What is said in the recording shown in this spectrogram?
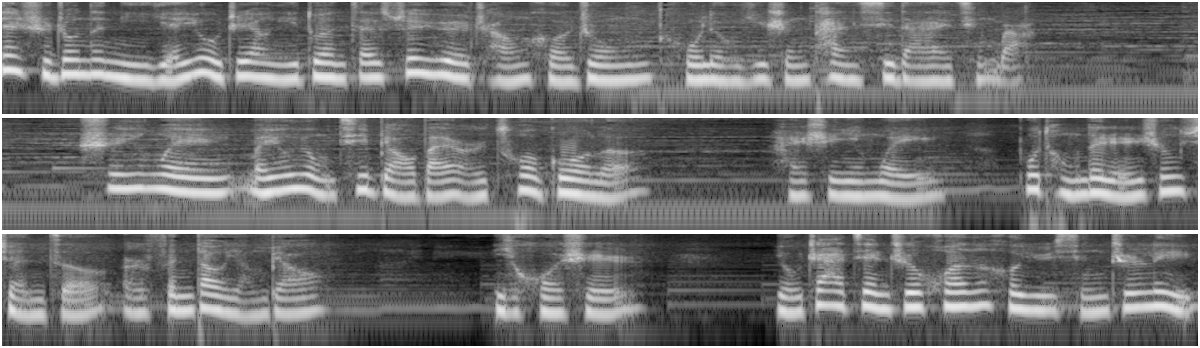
现实中的你也有这样一段在岁月长河中徒留一声叹息的爱情吧？是因为没有勇气表白而错过了，还是因为不同的人生选择而分道扬镳？亦或是有乍见之欢和与行之力，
